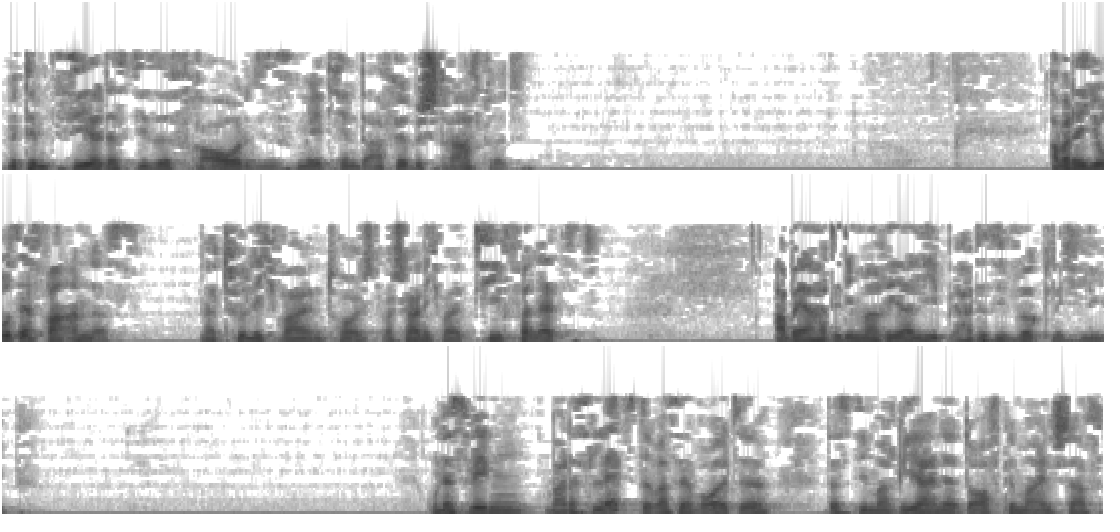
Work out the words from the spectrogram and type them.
mit dem Ziel, dass diese Frau oder dieses Mädchen dafür bestraft wird. Aber der Josef war anders. Natürlich war er enttäuscht. Wahrscheinlich war er tief verletzt. Aber er hatte die Maria lieb. Er hatte sie wirklich lieb. Und deswegen war das Letzte, was er wollte, dass die Maria in der Dorfgemeinschaft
